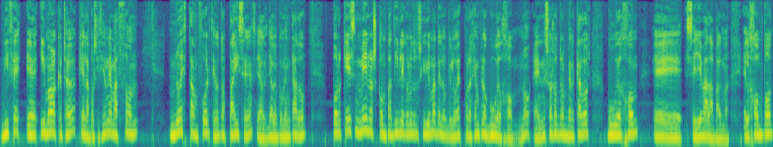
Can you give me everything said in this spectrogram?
Dice eh, eMarketer que la posición de Amazon no es tan fuerte en otros países, ya, lo he comentado, porque es menos compatible con otros idiomas de lo que lo es, por ejemplo, Google Home, ¿no? En esos otros mercados, Google Home eh, se lleva a la palma. El HomePod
